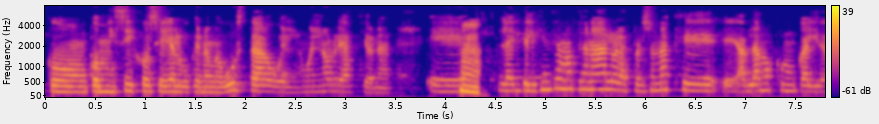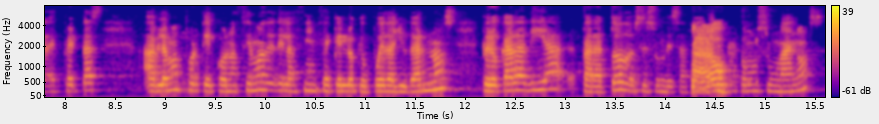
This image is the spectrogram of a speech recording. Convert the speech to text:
con, mis hijos si hay algo que no me gusta o el, no reaccionar. Eh, mm. La inteligencia emocional o las personas que hablamos como calidad de expertas hablamos porque conocemos desde la ciencia qué es lo que puede ayudarnos, pero cada día para todos es un desafío, somos humanos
